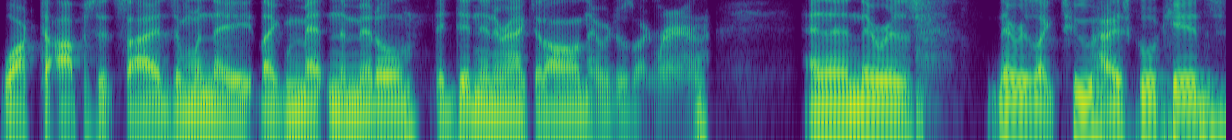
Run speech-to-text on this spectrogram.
walked to opposite sides, and when they like met in the middle, they didn't interact at all, and they were just like, "Rah." and then there was there was like two high school kids.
